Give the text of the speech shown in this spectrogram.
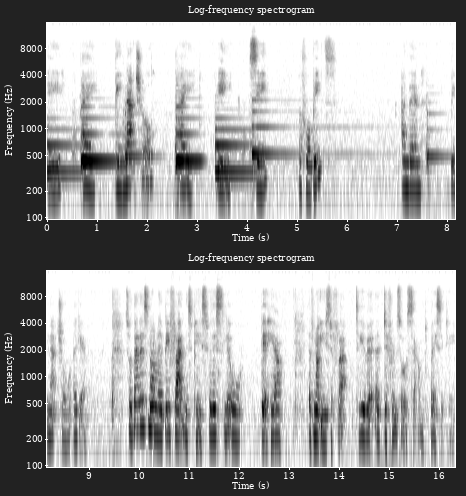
E, A, B natural, A, E, C, before beats, and then B natural again. So although there's normally a B flat in this piece, for this little bit here, they've not used a flat to give it a different sort of sound, basically.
